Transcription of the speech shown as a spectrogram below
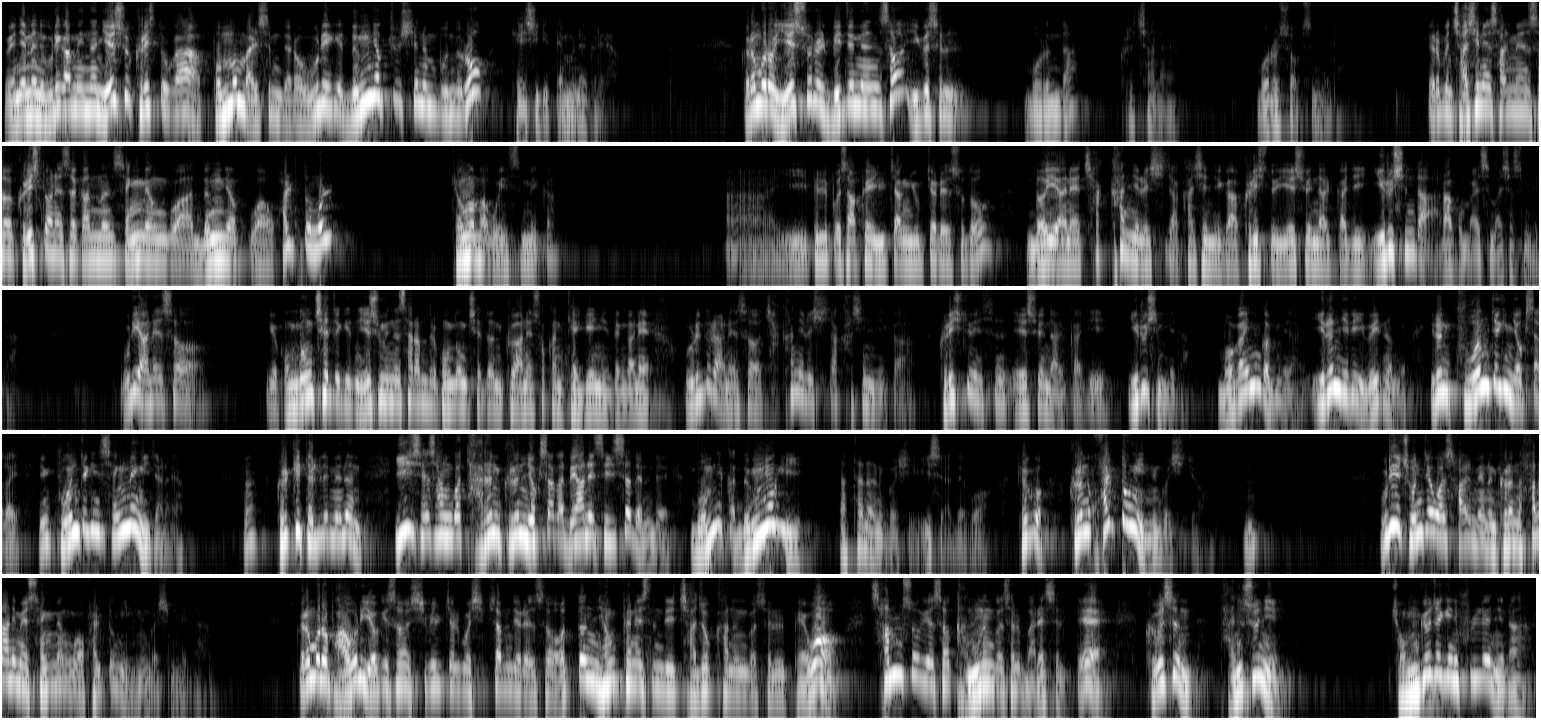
왜냐하면 우리가 믿는 예수 그리스도가 본문 말씀대로 우리에게 능력 주시는 분으로 계시기 때문에 그래요. 그러므로 예수를 믿으면서 이것을 모른다? 그렇지 않아요. 모를 수 없습니다. 여러분 자신의 삶에서 그리스도 안에서 갖는 생명과 능력과 활동을 경험하고 있습니까? 아, 이 빌립보서 앞에 1장 6절에서도 너희 안에 착한 일을 시작하신 이가 그리스도 예수의 날까지 이루신다라고 말씀하셨습니다. 우리 안에서 이게 공동체적인 예수 믿는 사람들 공동체든 그 안에 속한 개개인이든 간에 우리들 안에서 착한 일을 시작하신 이가 그리스도 예수의 날까지 이루십니다. 뭐가 있는 겁니다. 이런 일이 왜 일어납니까? 이런 구원적인 역사가, 이건 구원적인 생명이잖아요. 어? 그렇게 되려면은 이 세상과 다른 그런 역사가 내 안에서 있어야 되는데 뭡니까? 능력이 나타나는 것이 있어야 되고 결국 그런 활동이 있는 것이죠. 음? 우리의 존재와 삶에는 그런 하나님의 생명과 활동이 있는 것입니다. 그러므로 바울이 여기서 11절과 13절에서 어떤 형편에서든지 자족하는 것을 배워 삶 속에서 갖는 것을 말했을 때 그것은 단순히 종교적인 훈련이나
